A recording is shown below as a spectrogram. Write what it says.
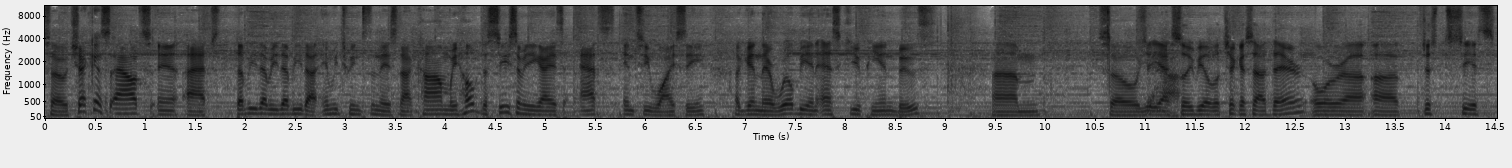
So check us out a- at www.inbetweensundays.com. We hope to see some of you guys at NCYC. Again, there will be an SQPN booth. Um, so, yeah, yeah, so you'll be able to check us out there, or uh, uh, just see us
